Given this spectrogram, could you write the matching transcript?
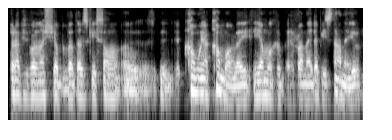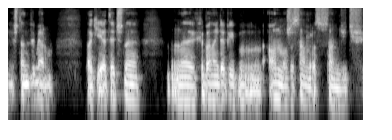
praw i wolności obywatelskich są e, komu jak komu, ale jemu chyba najlepiej stane i również ten wymiar taki etyczny chyba najlepiej on może sam rozsądzić,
